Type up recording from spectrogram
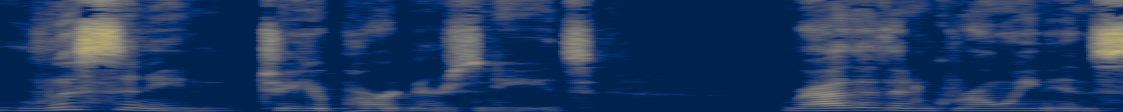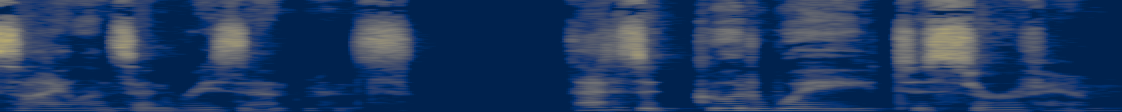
listening to your partner's needs, rather than growing in silence and resentments. That is a good way to serve him.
